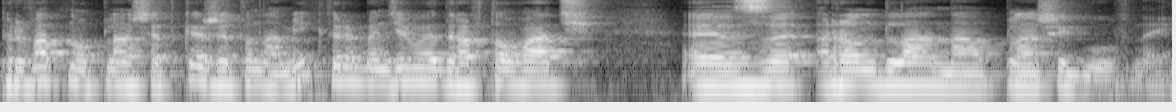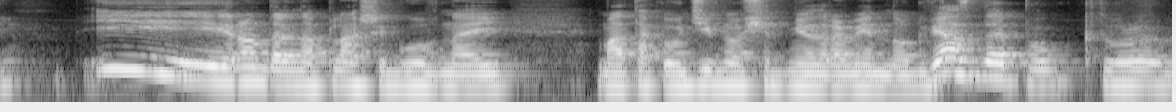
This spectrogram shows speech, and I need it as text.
prywatną planszetkę żetonami, które będziemy draftować e, z rondla na planszy głównej. I rondel na planszy głównej ma taką dziwną siedmioramienną gwiazdę, po, któr-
